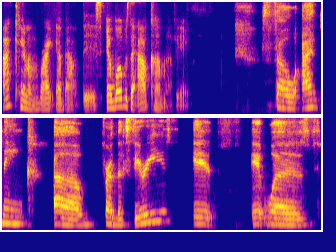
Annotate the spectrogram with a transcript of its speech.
I can write about this? And what was the outcome of it? So I think um, for the series, it's it was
